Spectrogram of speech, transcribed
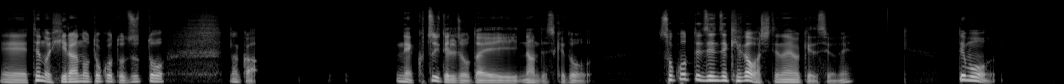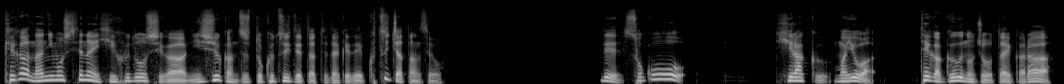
えー手のひらのとことずっとなんかねくっついてる状態なんですけどそこって全然怪我はしてないわけですよね。でも怪我何もしてない皮膚同士が2週間ずっとくっついてたってだけでくっついちゃったんですよ。でそこを開くまあ要は手がグーの状態から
